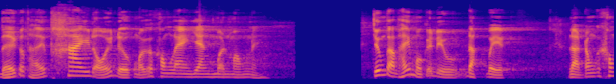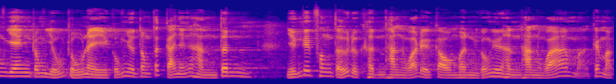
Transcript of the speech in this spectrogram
để có thể thay đổi được mọi cái không lan gian mênh mông này. Chúng ta thấy một cái điều đặc biệt là trong cái không gian trong vũ trụ này cũng như trong tất cả những cái hành tinh, những cái phân tử được hình thành quả địa cầu mình cũng như hình thành quả cái mặt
